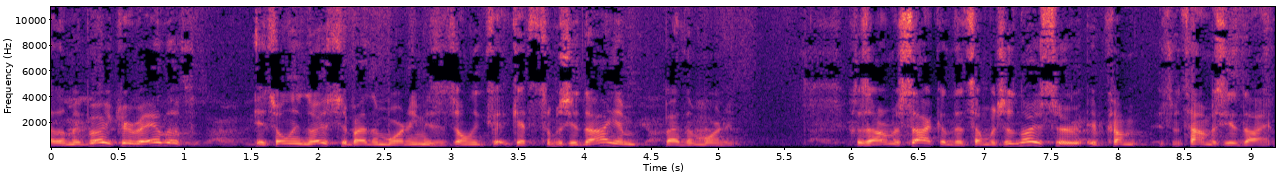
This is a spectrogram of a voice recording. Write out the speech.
It's only Noiser by the morning, means it's only gets Tumas Yadayim by the morning. Because our Masakan, that some which is Noiser, it becomes, it's Matamas Yadayim.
